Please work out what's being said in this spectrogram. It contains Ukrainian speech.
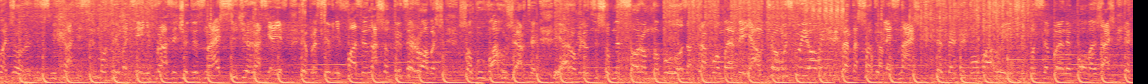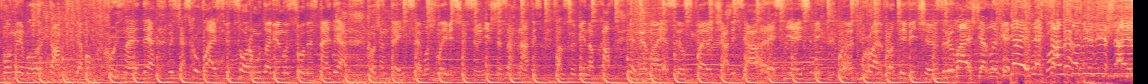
бадьорити, всміхатись, мотиваційні фрази, чи ти знаєш, скільки раз я їв депресивні фази, на що ти це робиш? Щоб увагу жерти, я роблю це, щоб не соромно було завтра померти. Я в чомусь хуйовий, та та що ти, блядь, знаєш, де знайти повагу інших, бо себе не поважаєш, як вони були там. Я був хуй знає де, весь час ховаюсь від сорому, та він усюди знайде. Кожен день це можливість ще сильніше загнатись, сам собі напхав і немає сил сперечатися. Агресія і сміх, Зриваєш ярлики, я їх блядь, сам собі вішаю.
